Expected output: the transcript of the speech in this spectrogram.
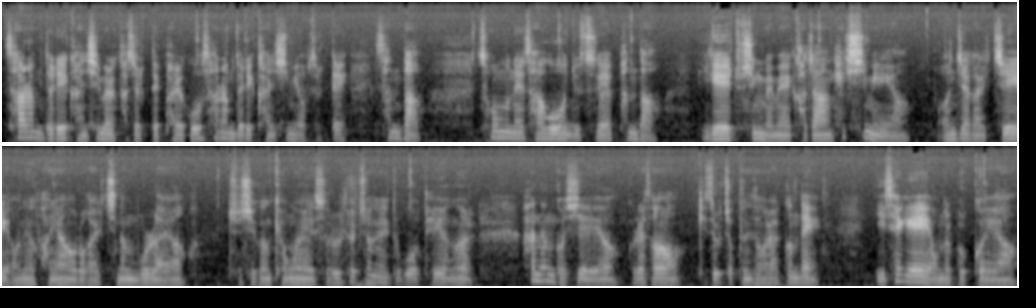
사람들이 관심을 가질 때 팔고 사람들이 관심이 없을 때 산다. 소문에 사고 뉴스에 판다. 이게 주식 매매의 가장 핵심이에요. 언제 갈지 어느 방향으로 갈지는 몰라요. 주식은 경우의 수를 설정해 두고 대응을 하는 것이에요. 그래서 기술적 분석을 할 건데 이 세 개 오늘 볼 거예요.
